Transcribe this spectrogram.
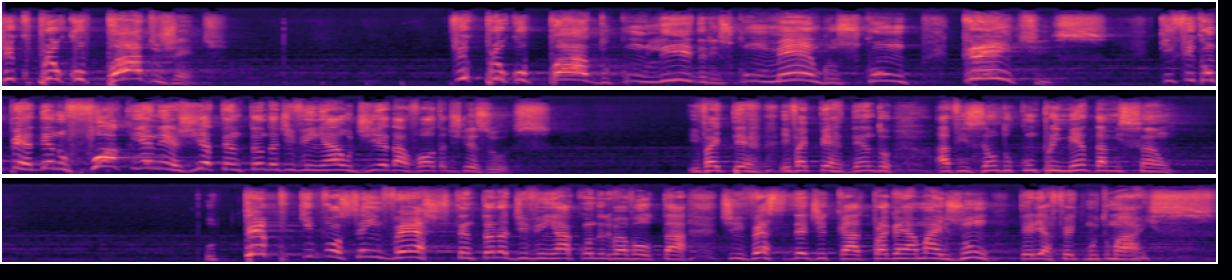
Fico preocupado, gente. Fico preocupado com líderes, com membros, com crentes que ficam perdendo foco e energia tentando adivinhar o dia da volta de Jesus. E vai ter e vai perdendo a visão do cumprimento da missão. O tempo que você investe tentando adivinhar quando ele vai voltar, tivesse dedicado para ganhar mais um, teria feito muito mais.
